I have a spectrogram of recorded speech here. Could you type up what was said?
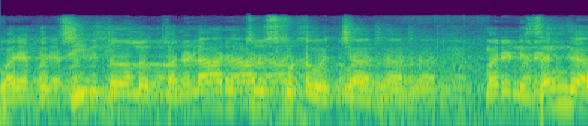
వారి యొక్క జీవితంలో కనులారు చూసుకుంటూ వచ్చారు. మరి నిజంగా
